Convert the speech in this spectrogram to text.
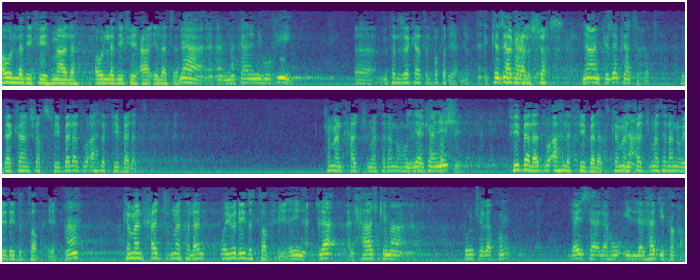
أو الذي فيه ماله أو الذي فيه عائلته. لا المكان اللي هو فيه. آه، مثل زكاة الفطر يعني. كزكاة تابع للشخص. نعم كزكاة الفطر. إذا كان شخص في بلد وأهله في بلد. كمن حج مثلا وهو إذا كان إيش؟ في بلد وأهله في بلد. كمن نعم. حج مثلا ويريد التضحية. ها؟ كمن حج مثلا ويريد التضحية. نعم. لا الحاج كما قلت لكم ليس له إلا الهدي فقط.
